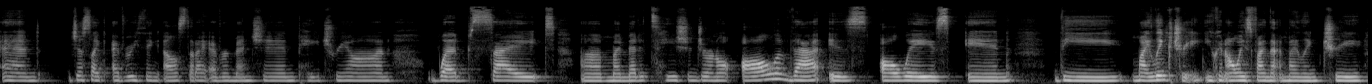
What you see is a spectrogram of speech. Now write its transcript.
And just like everything else that I ever mentioned Patreon, website, um, my meditation journal, all of that is always in the my Linktree. You can always find that in my Linktree,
